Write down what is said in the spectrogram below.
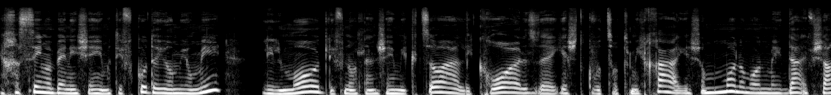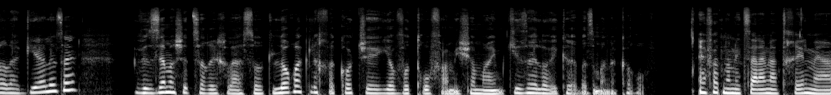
היחסים הבין אישיים, התפקוד היומיומי, ללמוד, לפנות לאנשי מקצוע, לקרוא על זה, יש קבוצות תמיכה, יש המון המון מידע, אפשר להגיע לזה, וזה מה שצריך לעשות, לא רק לחכות שיבוא תרופה משמיים, כי זה לא יקרה בזמן הקרוב. איפה את ממליצה להם להתחיל? מה,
